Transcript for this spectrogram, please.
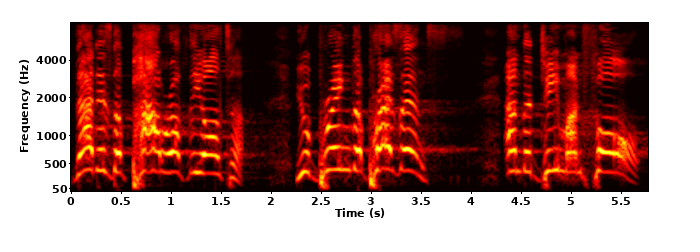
That is the power of the altar. You bring the presence and the demon fall.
